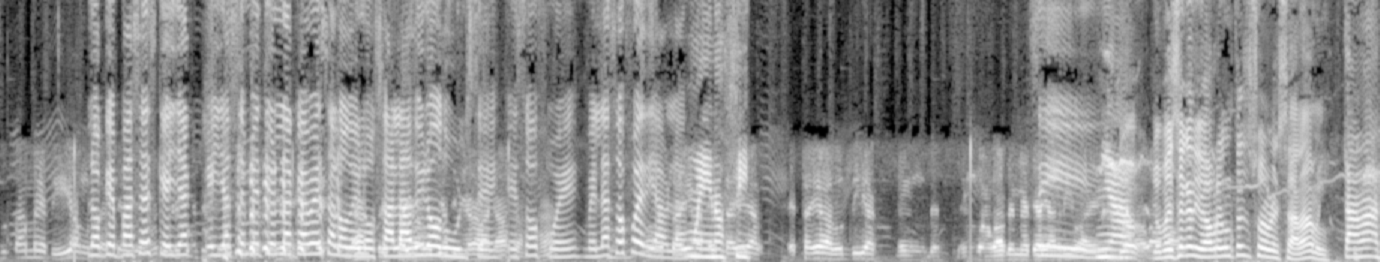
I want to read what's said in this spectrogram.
tú estás metida, Lo que pasa es que ella, ella se metió en la cabeza lo de lo salado y lo dulce. Eso fue, ¿verdad? Eso fue diabla. Bueno, sí. Esta lleva dos días en, de- en Guabate metida Sí. ahí arriba. ¿eh? Ña. Yo, yo pensé que te iba a preguntar sobre el salami. Estaba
